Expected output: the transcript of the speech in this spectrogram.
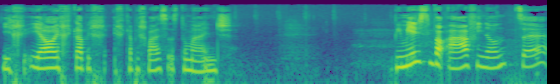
Ich, ja, ich glaube, ich, ich, glaub, ich weiß, was du meinst. Bei mir ist es auch Finanzen.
